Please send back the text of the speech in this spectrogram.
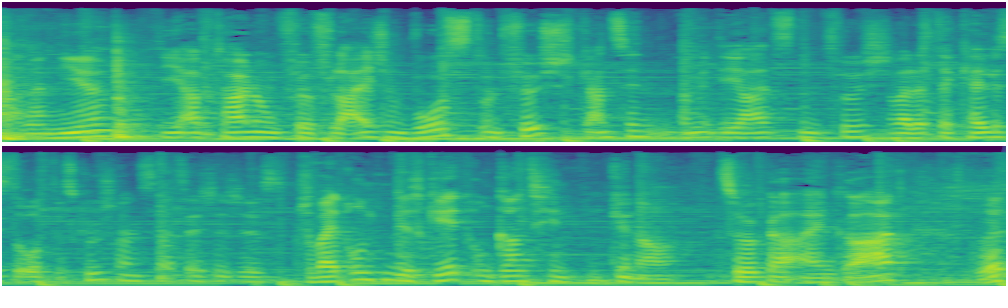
Ja, dann hier die Abteilung für Fleisch und Wurst und Fisch, ganz hinten am idealsten Fisch, weil das der kälteste Ort des Kühlschranks tatsächlich ist. So weit unten wie es geht und ganz hinten. Genau, circa 1 Grad. Gut.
